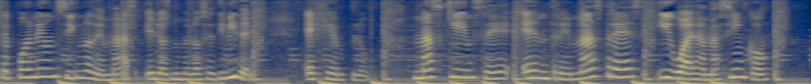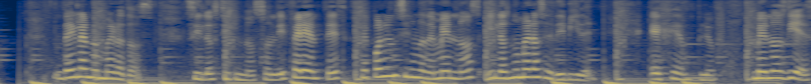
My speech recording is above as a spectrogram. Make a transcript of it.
se pone un signo de más y los números se dividen. Ejemplo, más 15 entre más 3 igual a más 5. Regla número 2. Si los signos son diferentes, se pone un signo de menos y los números se dividen. Ejemplo, menos 10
